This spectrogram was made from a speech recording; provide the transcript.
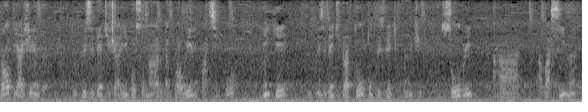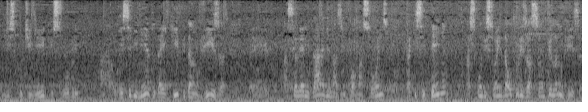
própria agenda do presidente Jair Bolsonaro, da qual ele participou, em que o presidente tratou com o presidente Putin sobre a, a vacina Sputnik, sobre a, o recebimento da equipe da Anvisa, é, a celeridade nas informações, para que se tenha as condições da autorização pela Anvisa.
